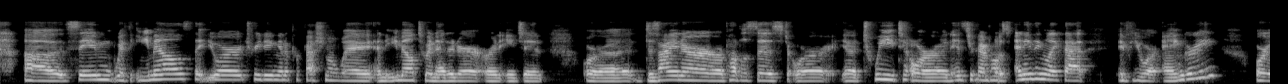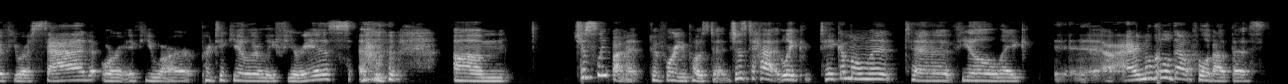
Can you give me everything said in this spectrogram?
uh, same with emails that you are treating in a professional way. An email to an editor or an agent or a designer or a publicist or a tweet or an Instagram post, anything like that. If you are angry or if you are sad or if you are particularly furious. um, just sleep on it before you post it. Just have like take a moment to feel like eh, I'm a little doubtful about this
